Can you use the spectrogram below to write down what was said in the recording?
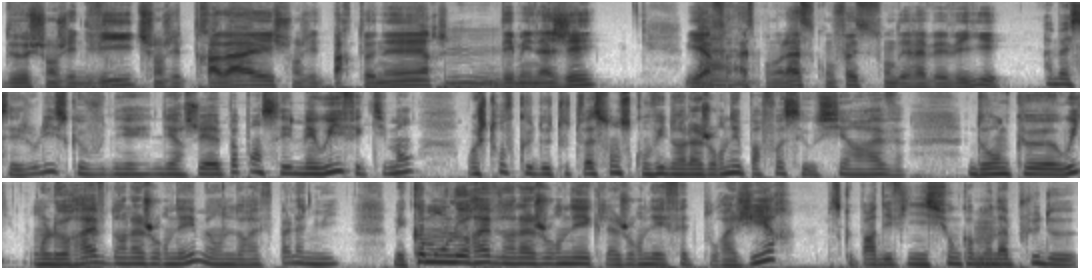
de changer de vie, de changer de travail, changer de partenaire, Mm. déménager? Et à, Bah. à ce moment-là, ce qu'on fait, ce sont des rêves éveillés. Ah bah c'est joli ce que vous venez de dire, j'y avais pas pensé. Mais oui, effectivement, moi je trouve que de toute façon, ce qu'on vit dans la journée, parfois c'est aussi un rêve. Donc euh, oui, on le rêve dans la journée, mais on ne le rêve pas la nuit. Mais comme on le rêve dans la journée et que la journée est faite pour agir, parce que par définition, comme Mm. on n'a plus de,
